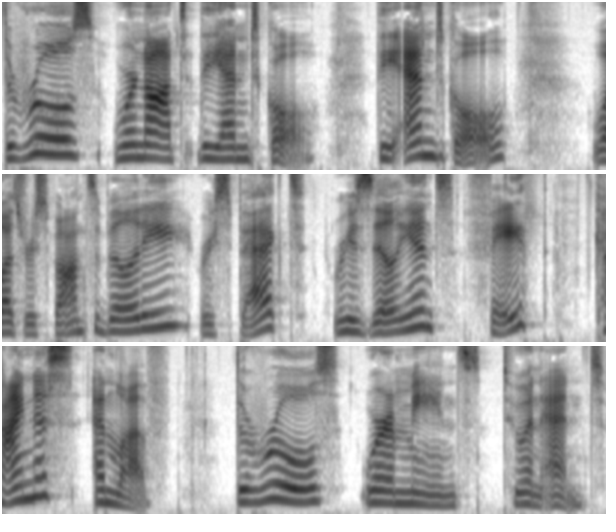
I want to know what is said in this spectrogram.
The rules were not the end goal. The end goal was responsibility, respect, resilience, faith, kindness, and love. The rules were a means to an end.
